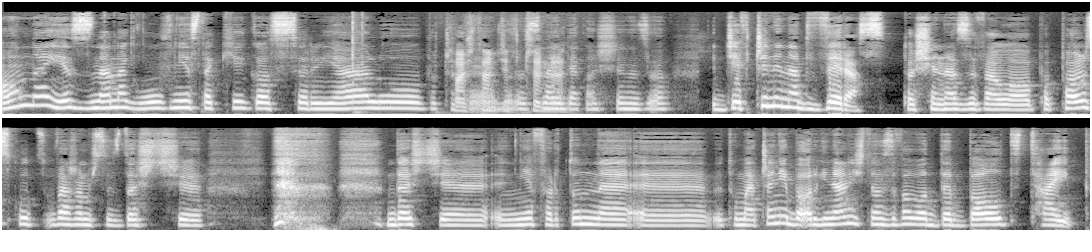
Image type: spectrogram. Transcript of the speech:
ona jest znana głównie z takiego serialu. Poczekaj, Coś tam dziewczyny. Znajdę, się nazywa. Dziewczyny nad wyraz to się nazywało po polsku. Uważam, że to jest dość dość e, niefortunne e, tłumaczenie, bo oryginalnie się nazywało The Bold Type.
